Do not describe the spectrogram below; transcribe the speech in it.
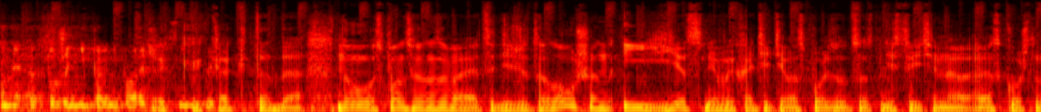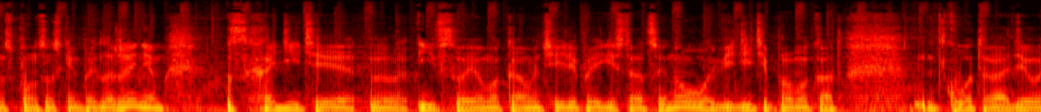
у меня как-то уже не, не поворачивается Как-то да. Ну, спонсор называется DigitalOcean, и если вы хотите воспользоваться действительно роскошным спонсорским предложением, сходите э, и в своем аккаунте или по регистрации нового введите промокод код радио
